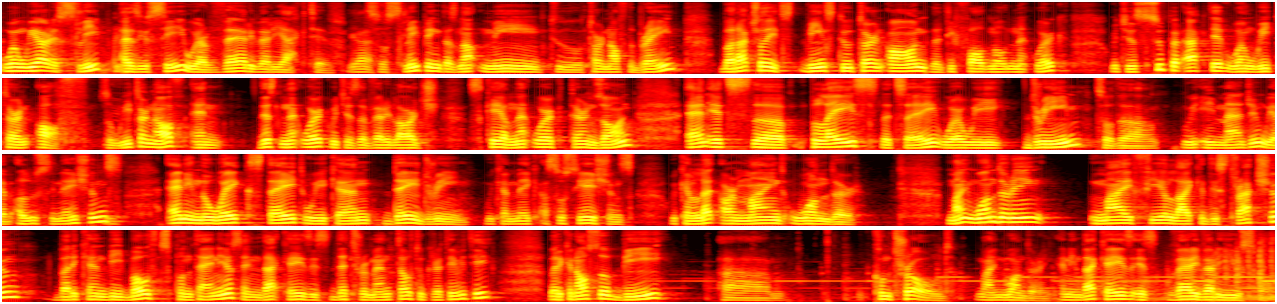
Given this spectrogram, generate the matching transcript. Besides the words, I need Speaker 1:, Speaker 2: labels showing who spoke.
Speaker 1: When we are asleep, as you see, we are very, very active.
Speaker 2: Yes.
Speaker 1: So sleeping does not mean to turn off the brain, but actually it means to turn on the default mode network, which is super active when we turn off. So we turn off and this network, which is a very large scale network, turns on. And it's the place, let's say, where we dream. So the, we imagine, we have hallucinations. And in the wake state, we can daydream. We can make associations. We can let our mind wander. Mind wandering might feel like a distraction, but it can be both spontaneous, and in that case it's detrimental to creativity, but it can also be um, controlled mind wandering, and in that case it's very, very useful.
